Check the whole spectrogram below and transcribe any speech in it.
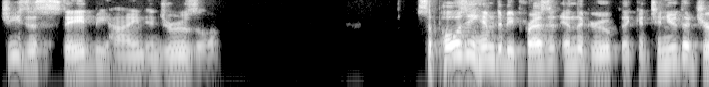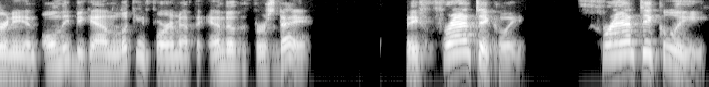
Jesus, stayed behind in Jerusalem. Supposing him to be present in the group, they continued their journey and only began looking for him at the end of the first day. They frantically, frantically,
